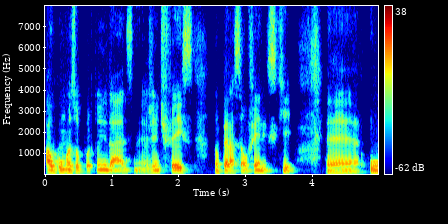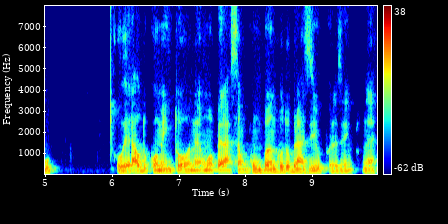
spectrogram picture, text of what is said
algumas oportunidades. Né? A gente fez na Operação Fênix que é, o o Heraldo comentou, né, uma operação com o Banco do Brasil, por exemplo, né,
